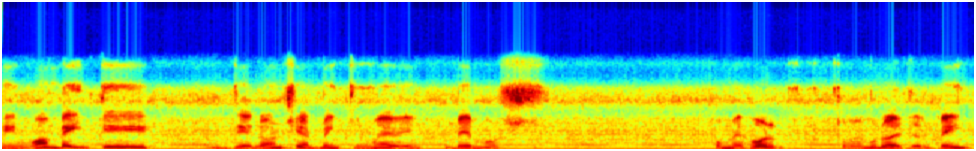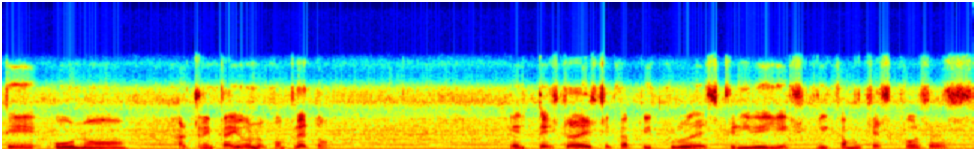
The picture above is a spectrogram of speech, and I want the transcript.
En Juan 20, del 11 al 29, vemos, o mejor, tomémoslo desde el 21 al 31 completo. El texto de este capítulo describe y explica muchas cosas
